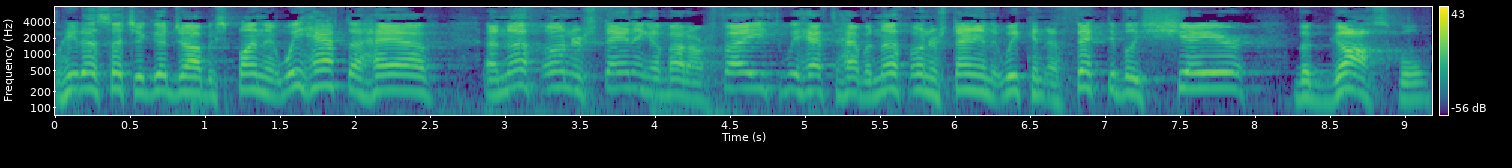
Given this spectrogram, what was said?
Well, he does such a good job explaining it. We have to have enough understanding about our faith. We have to have enough understanding that we can effectively share the gospel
